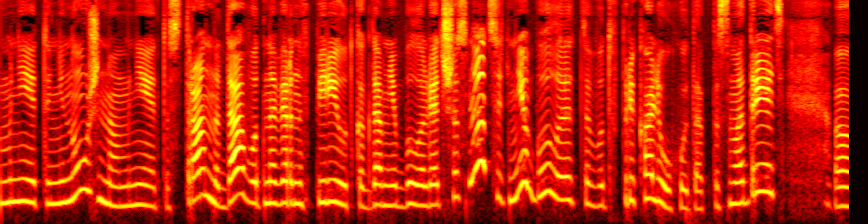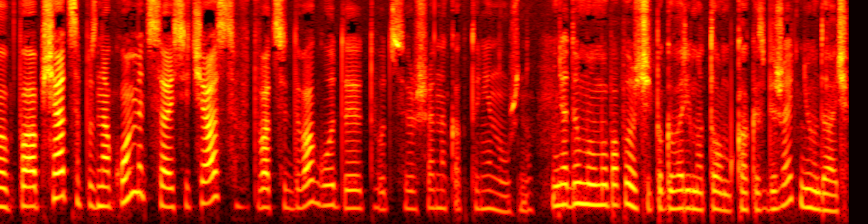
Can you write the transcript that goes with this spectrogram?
мне это не нужно, мне это странно. Да, вот, наверное, в период, когда мне было лет 16, мне было это вот в приколюху так посмотреть, э, пообщаться, познакомиться, а сейчас в 22 года это вот совершенно как-то не нужно. Я думаю, мы попозже чуть поговорим о том, как избежать неудач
